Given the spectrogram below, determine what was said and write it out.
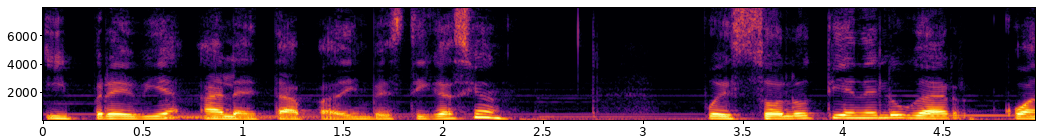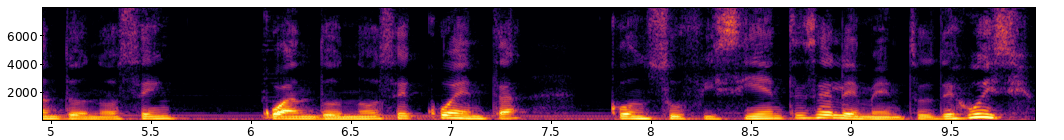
y previa a la etapa de investigación, pues solo tiene lugar cuando no se, cuando no se cuenta con suficientes elementos de juicio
